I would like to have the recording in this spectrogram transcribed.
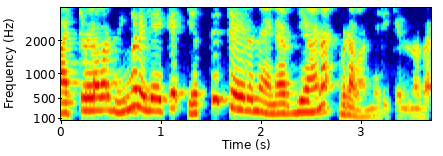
മറ്റുള്ളവർ നിങ്ങളിലേക്ക് എത്തിച്ചേരുന്ന എനർജിയാണ് ഇവിടെ വന്നിരിക്കുന്നത്.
